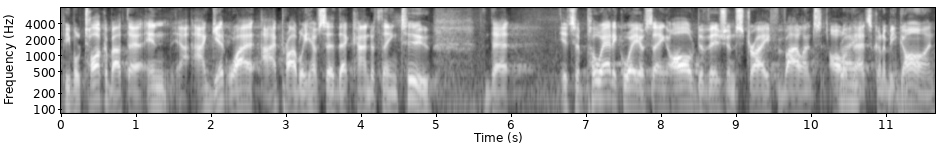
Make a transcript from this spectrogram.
people talk about that, and I I get why I probably have said that kind of thing too, that. It's a poetic way of saying all division, strife, violence, all Right. of that's going to be mm-hmm. gone.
